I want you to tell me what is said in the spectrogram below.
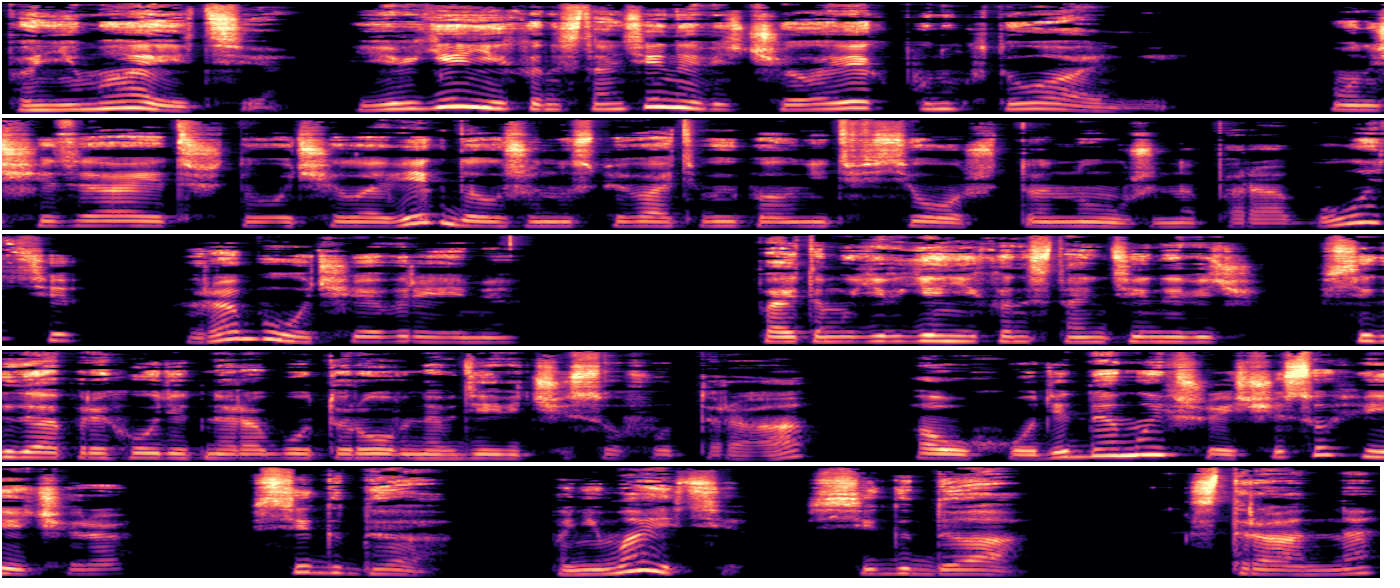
Понимаете, Евгений Константинович человек пунктуальный. Он считает, что человек должен успевать выполнить все, что нужно по работе в рабочее время. Поэтому Евгений Константинович всегда приходит на работу ровно в девять часов утра, а уходит домой в шесть часов вечера. Всегда. Понимаете? Всегда. Странно.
